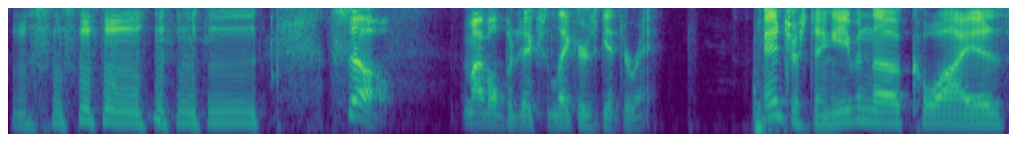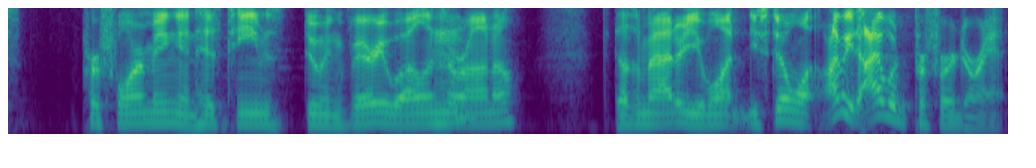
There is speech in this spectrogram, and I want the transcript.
so, my bold prediction: Lakers get Durant. Interesting. Even though Kawhi is performing and his team's doing very well in mm-hmm. Toronto, it doesn't matter. You want, you still want. I mean, I would prefer Durant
